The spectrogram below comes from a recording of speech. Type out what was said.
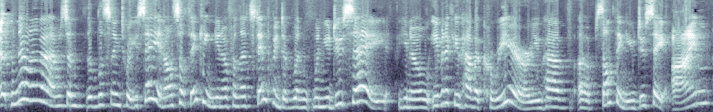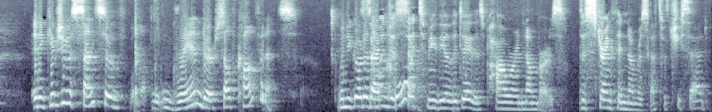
uh, no, no, no. I'm just I'm listening to what you say, and also thinking, you know, from that standpoint of when when you do say, you know, even if you have a career or you have uh, something, you do say I'm, and it gives you a sense of uh, grander self confidence when you go to Someone that Someone just core. said to me the other day, there's power in numbers. There's strength in numbers. That's what she said.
